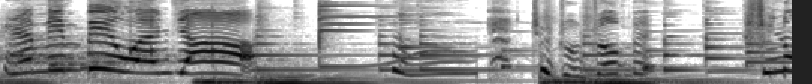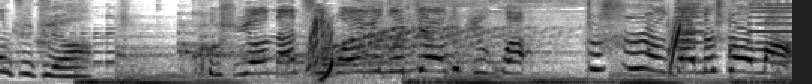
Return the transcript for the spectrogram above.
人民币玩家。这种装备谁能拒绝啊？可是要拿起观音和 Jack 去换，这是人干的事儿吗？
